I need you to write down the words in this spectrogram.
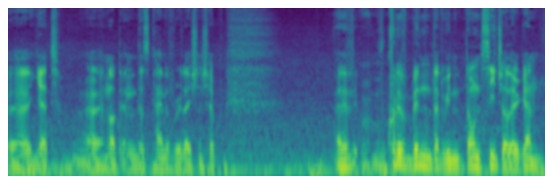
uh, yet, uh, not in this kind of relationship. and it could have been that we don't see each other again.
